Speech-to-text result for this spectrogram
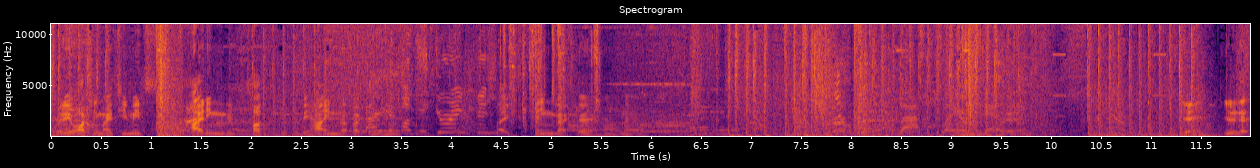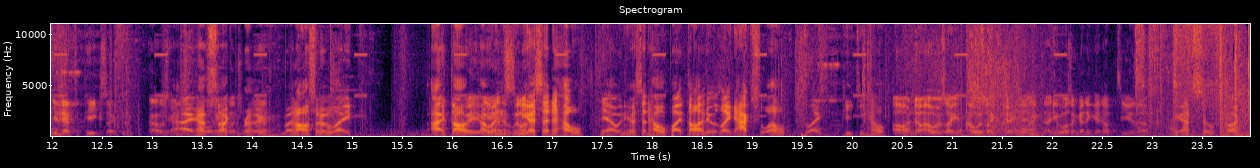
Literally watching my teammates hiding tucked behind the fucking like thing back there. I don't know. Bro, Last player standing. wait. Yeah, you didn't, you didn't have to peek, so I was. Yeah, I got stuck, brother. But also, like, I thought Wait, when when you guys said help, yeah, when you guys said help, I thought it was like actual help, like peeking help. Oh no, I was like, I was like. Yeah. He wasn't gonna get up to you though. I got so fucked.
